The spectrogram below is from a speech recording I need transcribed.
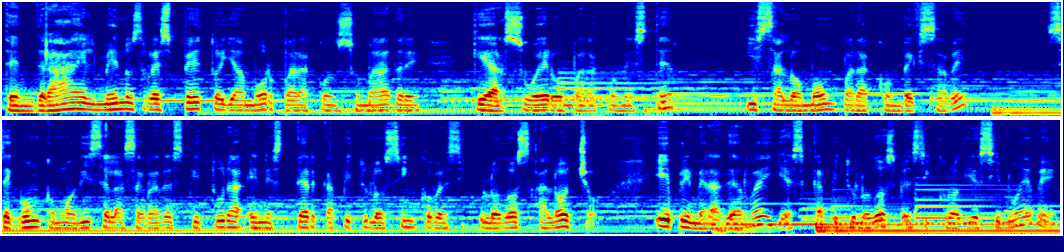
¿Tendrá el menos respeto y amor para con su madre que Asuero para con Esther? Y Salomón para con Bexabé, según como dice la Sagrada Escritura en Esther capítulo 5 versículo 2 al 8 y Primera de Reyes capítulo 2 versículo 19.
